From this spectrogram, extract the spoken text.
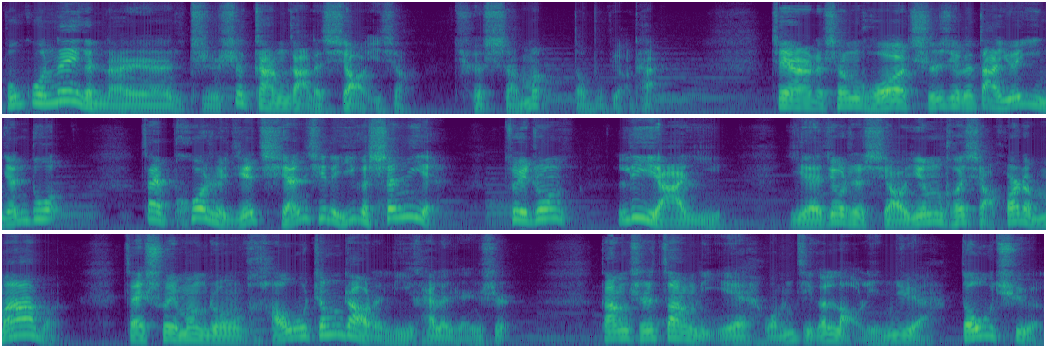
不过那个男人只是尴尬的笑一笑，却什么都不表态。这样的生活持续了大约一年多。在泼水节前夕的一个深夜，最终丽阿姨，也就是小英和小花的妈妈，在睡梦中毫无征兆地离开了人世。当时葬礼，我们几个老邻居啊都去了。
